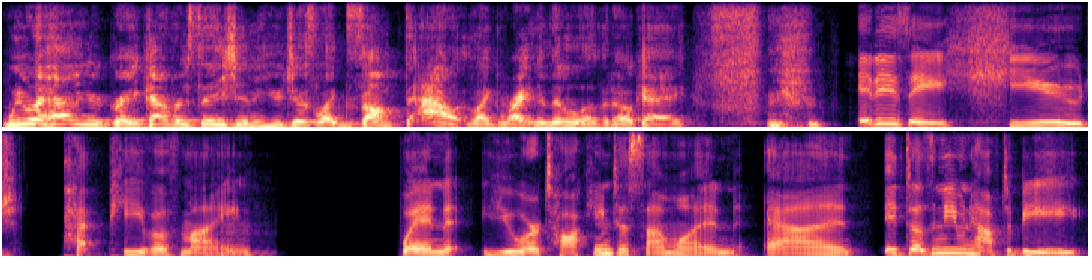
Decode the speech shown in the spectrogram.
we were having a great conversation and you just like zonked out, like right in the middle of it. Okay. It is a huge pet peeve of mine when you are talking to someone and it doesn't even have to be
